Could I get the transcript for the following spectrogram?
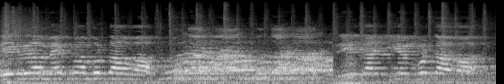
ਰੇਲਵੇ ਦਾ ਮਹਿਕਮਾ ਮੁਰਦਾਬਾਦ। ਮੁਰਦਾਬਾਦ ਮੁਰਦਾਬਾਦ ਰੇਲ ਦਾ ਜੀਐਮ ਮੁਰਦਾਬਾਦ।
